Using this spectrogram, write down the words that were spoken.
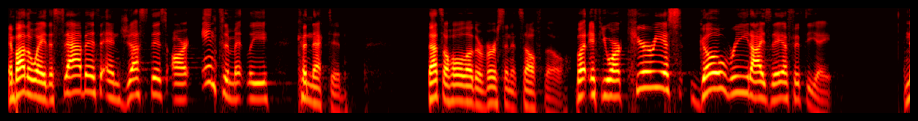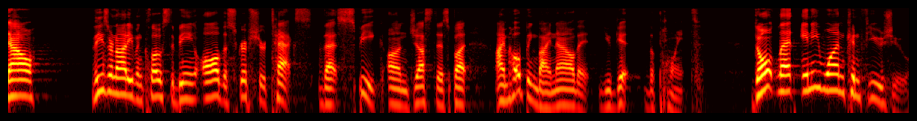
And by the way, the Sabbath and justice are intimately connected. That's a whole other verse in itself, though. But if you are curious, go read Isaiah 58. Now, these are not even close to being all the scripture texts that speak on justice, but I'm hoping by now that you get the point. Don't let anyone confuse you.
